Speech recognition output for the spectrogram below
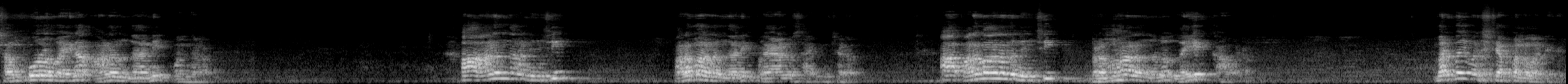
సంపూర్ణమైన ఆనందాన్ని పొందడం. ఆ ఆనందం నుంచి పరమానందానికి ప్రయాణం సాగించడం. ఆ పరమానందం నుంచి బ్రహ్మానందంలో లయ కావడం. మరిపై మన స్టెప్ అన్నమాట ఇది.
